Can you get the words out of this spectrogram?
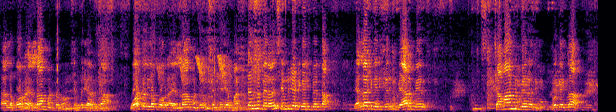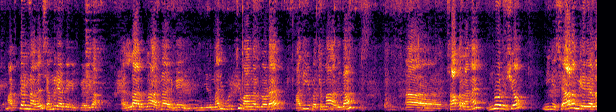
அதில் போடுற எல்லா மட்டனும் செம்மறி ஆடு தான். ஹோட்டல்ல போடுற எல்லா மட்டனும் செம்மறியா. மட்டன் மட்டன்னு பேராவது செம்மறி கறி பேர் தான். வெள்ளாட்டு கறி பேருக்கு வேற பேர். சவான்னு பேர் அதுக்கு. ஓகேங்களா? மட்டன்னாவே செம்மறியாட்டு கறி தான். எல்லா இடத்துலும் அதுதான் இருக்கு. இது மாதிரி உரிச்சு வாங்குறதோட அதிகபட்சமா அதுதான் சாப்பிட்றாங்க. இன்னொரு விஷயம் நீங்க சேலம் ஏரியால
